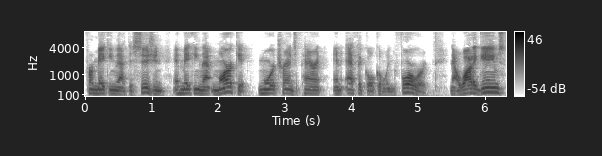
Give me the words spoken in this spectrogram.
for making that decision and making that market more transparent and ethical going forward. Now, WATA Games,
